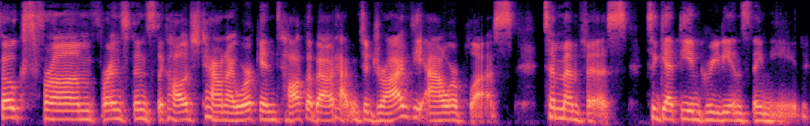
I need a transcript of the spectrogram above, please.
folks from, for instance, the college town I work in talk about having to drive the hour plus to Memphis to get the ingredients they need.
